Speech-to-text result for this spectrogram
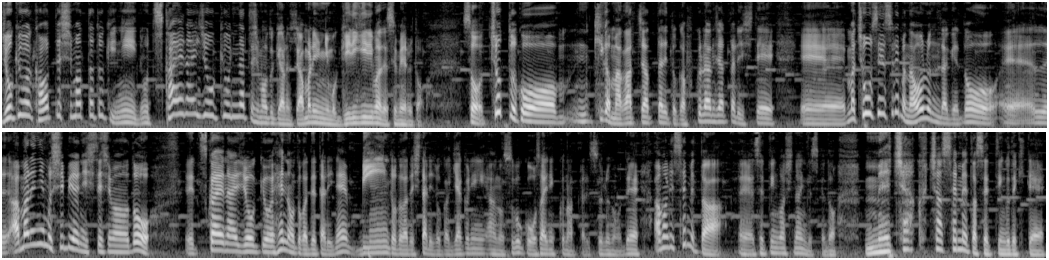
状況が変わってしまった時にもう使えない状況になってしまう時あるんですよあまりにもギリギリまで攻めると。そうちょっとこう木が曲がっちゃったりとか膨らんじゃったりして、えー、まあ、調整すれば治るんだけど、えー、あまりにもシビアにしてしまうと、えー、使えない状況変な音が出たりねビーンととかでしたりとか逆にあのすごく抑えにくくなったりするのであまり攻めた、えセッティングはしないんですけどめちゃくちゃ攻めたセッティングできて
